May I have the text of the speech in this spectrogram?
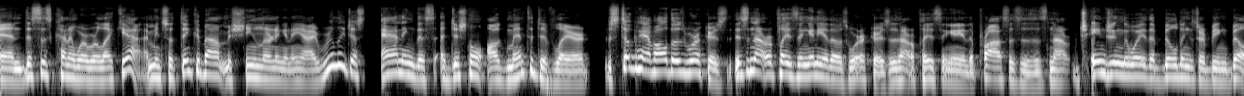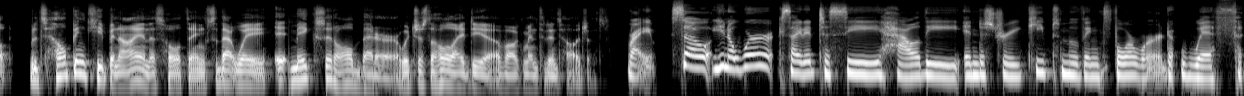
And this is kind of where we're like, yeah, I mean, so think about machine learning and AI really just adding this additional augmentative layer. It's still going to have all those workers. This is not replacing any of those workers. It's not replacing any of the processes. It's not changing the way that buildings are being built, but it's helping keep an eye on this whole thing. So that way it makes it all better, which is the whole idea of augmented intelligence. Right. So, you know, we're excited to see how the industry keeps moving forward with,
